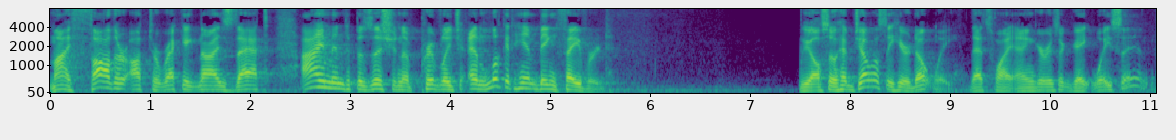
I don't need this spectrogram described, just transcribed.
My father ought to recognize that. I'm in the position of privilege, and look at him being favored. We also have jealousy here, don't we? That's why anger is a gateway sin.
